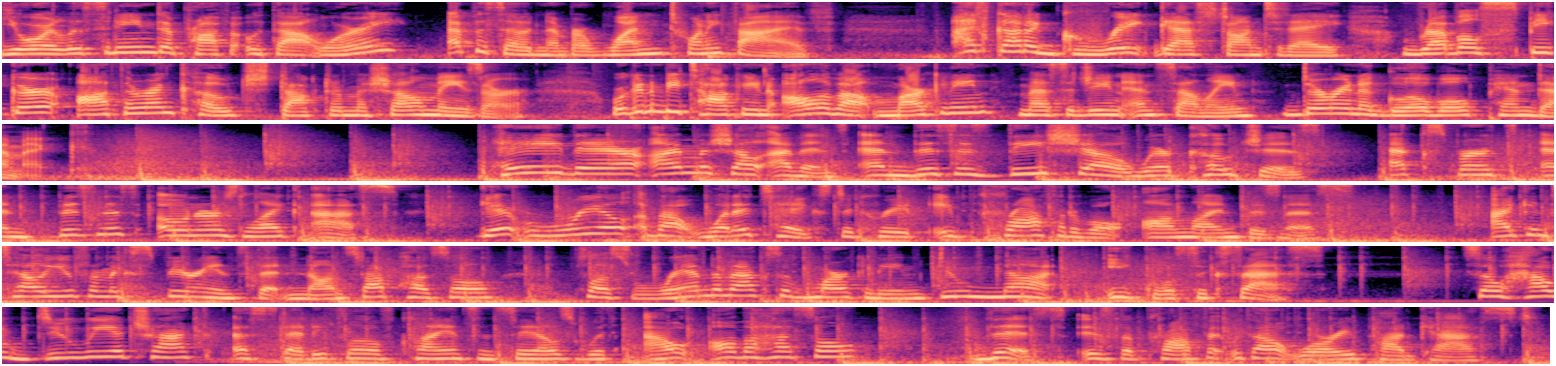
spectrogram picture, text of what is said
You're listening to Profit Without Worry, episode number 125. I've got a great guest on today Rebel speaker, author, and coach, Dr. Michelle Mazur. We're going to be talking all about marketing, messaging, and selling during a global pandemic. Hey there, I'm Michelle Evans, and this is the show where coaches, experts, and business owners like us Get real about what it takes to create a profitable online business. I can tell you from experience that nonstop hustle plus random acts of marketing do not equal success. So, how do we attract a steady flow of clients and sales without all the hustle? This is the Profit Without Worry podcast.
